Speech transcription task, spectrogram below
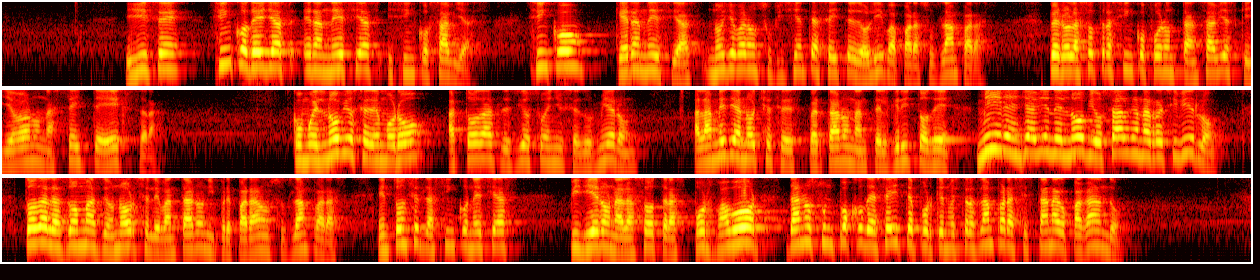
Y dice, cinco de ellas eran necias y cinco sabias. Cinco que eran necias, no llevaron suficiente aceite de oliva para sus lámparas, pero las otras cinco fueron tan sabias que llevaron aceite extra. Como el novio se demoró, a todas les dio sueño y se durmieron. A la medianoche se despertaron ante el grito de, miren, ya viene el novio, salgan a recibirlo. Todas las domas de honor se levantaron y prepararon sus lámparas. Entonces las cinco necias pidieron a las otras, por favor, danos un poco de aceite porque nuestras lámparas se están apagando.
